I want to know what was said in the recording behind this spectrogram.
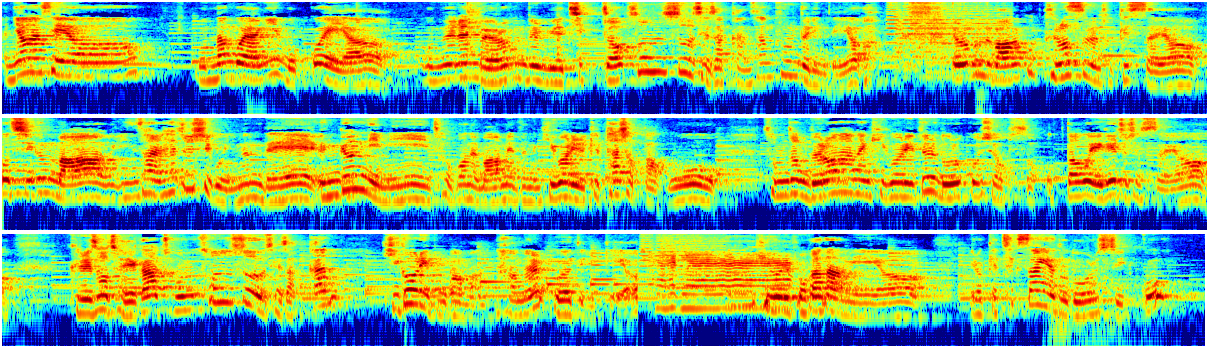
안녕하세요. 못난 고양이 목고예요. 오늘은 여러분들 위해 직접 손수 제작한 상품들인데요. 여러분들 마음에 꼭 들었으면 좋겠어요. 또 지금 막 인사를 해주시고 있는데 은교님이 저번에 마음에 드는 귀걸이 이렇게 타셨다고 점점 늘어나는 귀걸이들 놓을 곳이 없어, 없다고 얘기해 주셨어요. 그래서 제가 전 손수 제작한 귀걸이 보관함을 보여드릴게요. 귀걸이 보관함이에요. 이렇게 책상에도 놓을 수 있고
